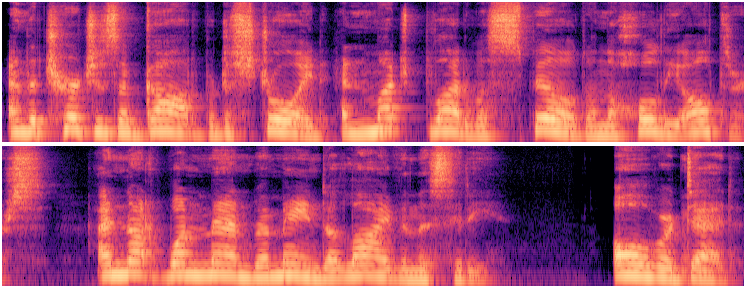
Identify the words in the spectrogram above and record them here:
And the churches of God were destroyed, and much blood was spilled on the holy altars. And not one man remained alive in the city. All were dead,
